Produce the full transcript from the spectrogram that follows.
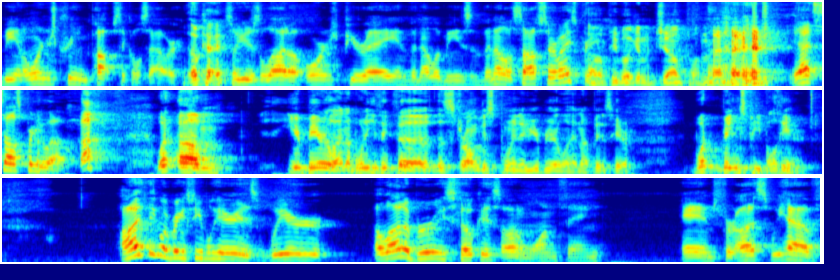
be an orange cream popsicle sour. Okay. So we use a lot of orange puree and vanilla beans and vanilla soft serve ice cream. Oh, people are going to jump on that. Yeah, it sells pretty well. what um your beer lineup? What do you think the the strongest point of your beer lineup is here? What brings people here? I think what brings people here is we're a lot of breweries focus on one thing, and for us, we have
